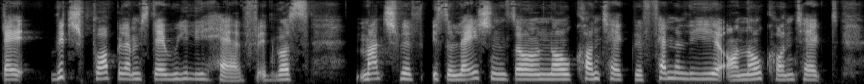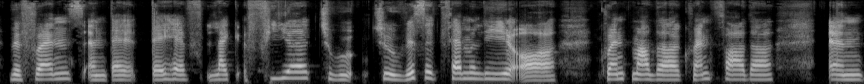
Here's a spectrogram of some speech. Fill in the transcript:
they, which problems they really have. It was much with isolation, so no contact with family or no contact with friends, and they they have like a fear to to visit family or grandmother, grandfather, and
